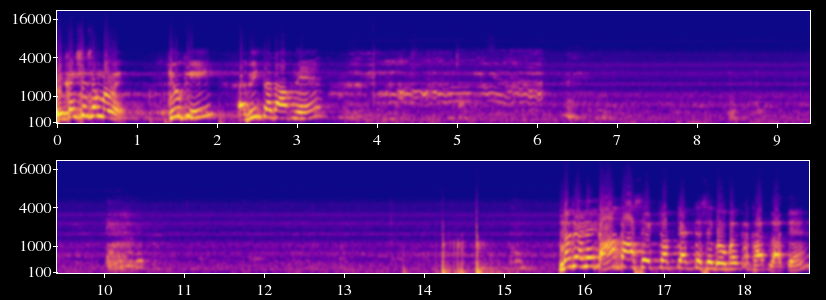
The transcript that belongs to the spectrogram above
ये कैसे संभव है? क्योंकि अभी तक आपने न जाने कहाँ कहाँ से ट्रक ट्रैक्टर से गोबर का खाद लाते हैं।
